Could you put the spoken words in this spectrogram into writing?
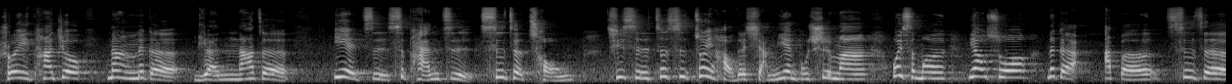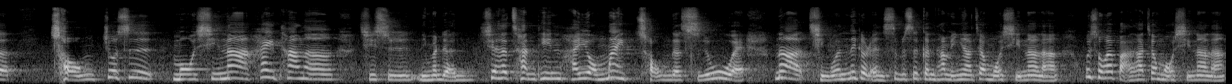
所以他就让那个人拿着叶子是盘子吃着虫。其实这是最好的想念，不是吗？为什么要说那个阿伯吃着？虫就是模型啊，害他呢。其实你们人现在餐厅还有卖虫的食物哎，那请问那个人是不是跟他们一样叫模型娜呢？为什么要把他叫模型娜呢？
